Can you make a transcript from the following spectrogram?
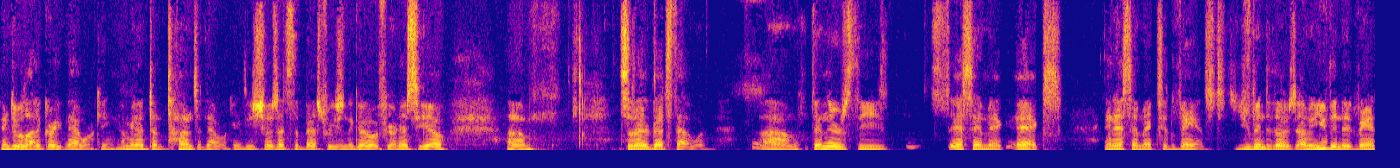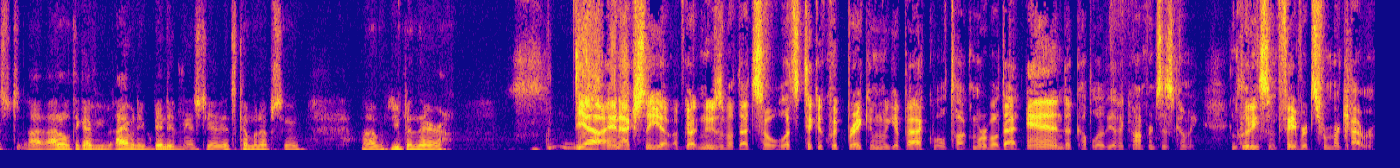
and do a lot of great networking. I mean, I've done tons of networking at these shows. That's the best reason to go if you're an SEO. Um, so that, that's that one. Um, then there's the SMX and SMX Advanced. You've been to those. I mean, you've been to Advanced. I, I don't think I've. Even, I haven't even been to Advanced yet. It's coming up soon. Um, you've been there. Yeah, and actually, uh, I've got news about that. So let's take a quick break, and when we get back, we'll talk more about that and a couple of the other conferences coming, including some favorites from our chat room.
